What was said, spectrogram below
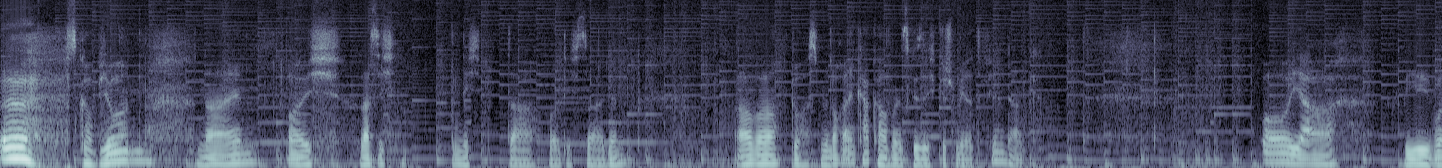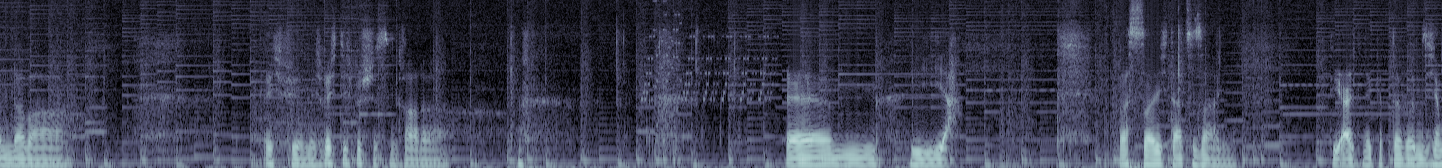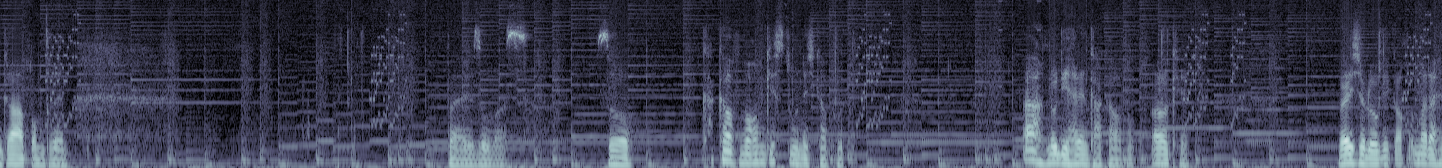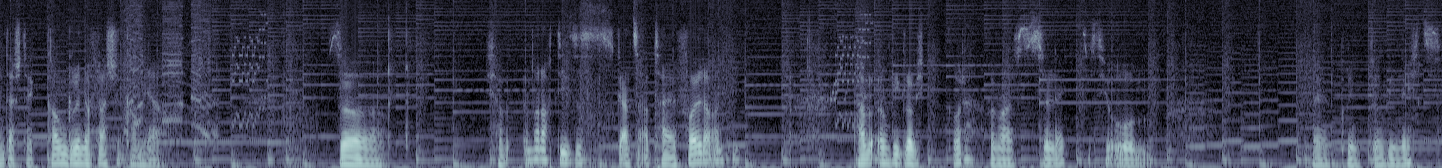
Äh, Skorpion. Nein, euch lasse ich nicht da, wollte ich sagen. Aber du hast mir noch einen Kackhaufen ins Gesicht geschmiert. Vielen Dank. Oh ja, wie wunderbar. Ich fühle mich richtig beschissen gerade. ähm, ja. Was soll ich dazu sagen? Die alten Ägypter würden sich im Grab umdrehen. Bei sowas. So. Kackhaufen, warum gehst du nicht kaputt? Ah, nur die hellen Kackhaufen. Okay. Welche Logik auch immer dahinter steckt. Komm, grüne Flasche, komm her. So. Ich habe immer noch dieses ganze Abteil voll da unten. Habe irgendwie, glaube ich, oder? Warte mal, Select ist hier oben. Nee, bringt irgendwie nichts.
